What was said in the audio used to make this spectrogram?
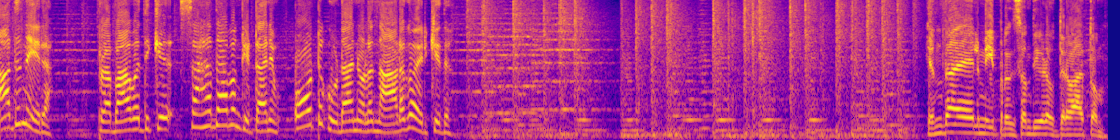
അത് നേരാ. പ്രഭാവതിക്ക് സഹതാപം കിട്ടാനും ഓട്ട് കൂടാനുള്ള നാടകമായിരിക്കും ഇത്. എന്തായാലും ഈ പ്രതിസന്ധിയുടെ ഉത്തരവാദിത്വം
